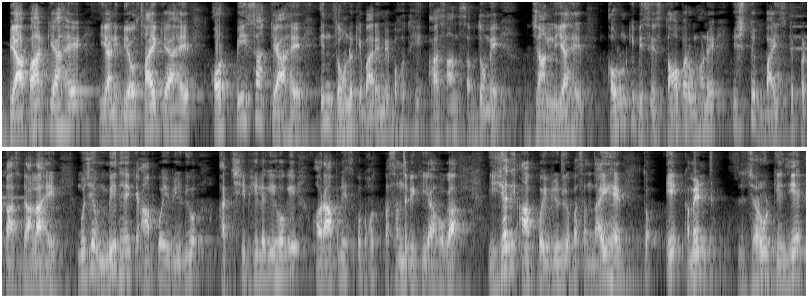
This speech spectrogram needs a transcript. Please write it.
व्यापार क्या है, यानी व्यवसाय क्या है और पेशा क्या है, इन दोनों के बारे में बहुत ही आसान शब्दों में जान लिया है और उनकी विशेषताओं पर उन्होंने स्टेप बाय स्टेप प्रकाश डाला है। मुझे उम्मीद है कि आपको ये वीडियो अच्छी भी लगी होगी और आपने इसको बहुत पसंद भी किया होगा। यदि आपको ये वीडियो पसंद आई है तो एक कमेंट ज़रूर कीजिए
